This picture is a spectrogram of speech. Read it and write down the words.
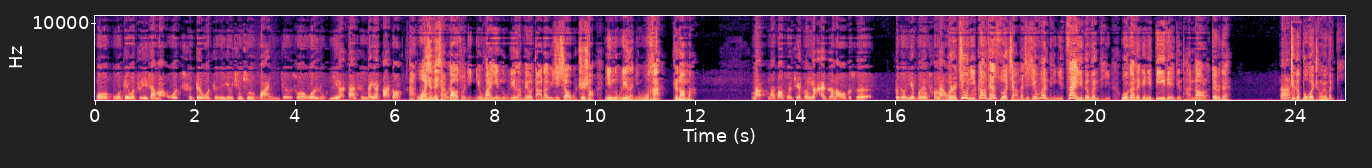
我我给我自己加码，我是对我自己有信心。万一就是说我努力了，但是没有达到，啊，我现在想告诉你，你万一努力了没有达到预期效果，至少你努力了，你无憾，知道吗？那那到时候结婚有孩子，那我不是不是也不能重来我不是，就你刚才所讲的这些问题，你在意的问题，我刚才给你第一点已经谈到了，对不对？嗯，这个不会成为问题，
